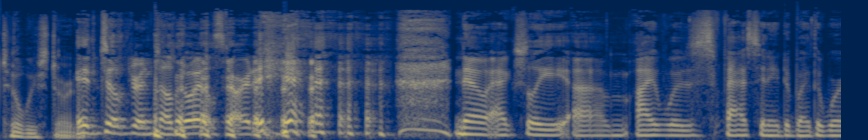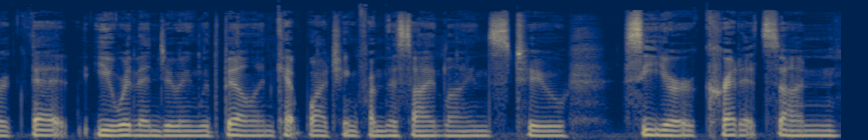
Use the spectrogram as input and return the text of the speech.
till we started. Until Drenttel Doyle started. no, actually, um, I was fascinated by the work that you were then doing with Bill and kept watching from the sidelines to see your credits on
